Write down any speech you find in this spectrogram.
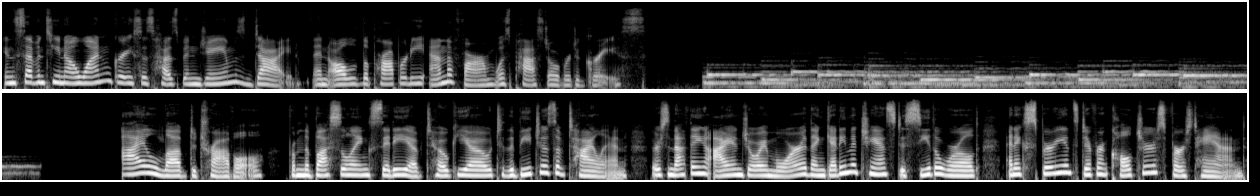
In 1701, Grace's husband James died, and all of the property and the farm was passed over to Grace. I love to travel. From the bustling city of Tokyo to the beaches of Thailand, there's nothing I enjoy more than getting the chance to see the world and experience different cultures firsthand.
